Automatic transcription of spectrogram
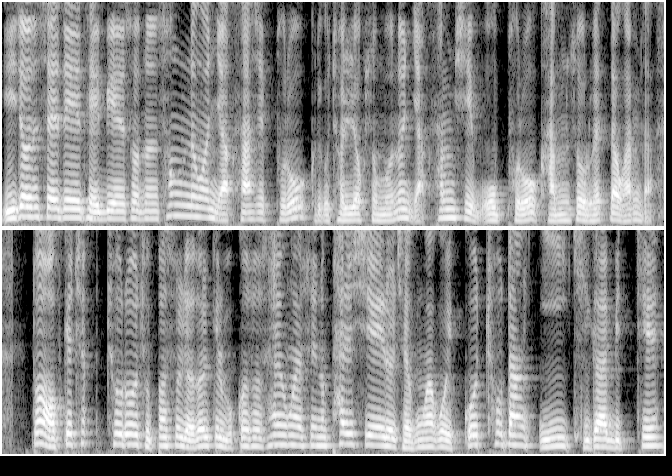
이전 세대에 대비해서는 성능은 약 40% 그리고 전력 소모는 약 35% 감소를 했다고 합니다. 또한 업계 최초로 주파수를 8개를 묶어서 사용할 수 있는 8CA를 제공하고 있고 초당 2기가비트의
